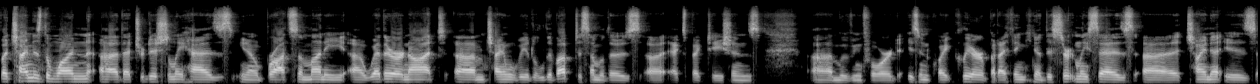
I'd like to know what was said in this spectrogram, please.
but China's the one uh, that traditionally has you know brought some money. Uh, whether or not um, China will be able to live up to some of those expectations moving forward isn't quite clear. But I think you know this certainly says China is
